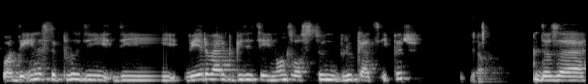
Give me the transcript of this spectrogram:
de enige ploeg die, die weerwerk biedde tegen ons was toen Blue Cats Ieper. Ja. Dus uh,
